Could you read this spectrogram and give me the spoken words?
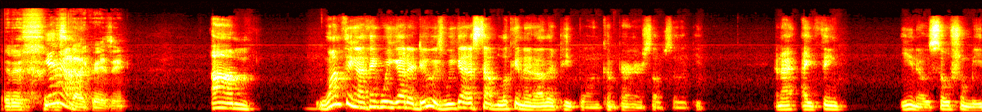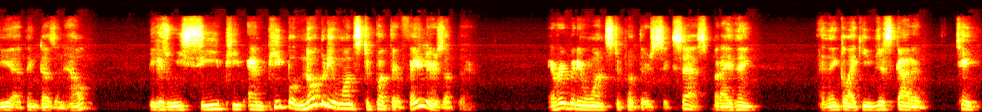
it is. It's kind of crazy. Um, one thing I think we got to do is we got to stop looking at other people and comparing ourselves to other people. And I, I think you know, social media I think doesn't help because we see people and people nobody wants to put their failures up there. Everybody wants to put their success, but I think I think like you've just got to take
